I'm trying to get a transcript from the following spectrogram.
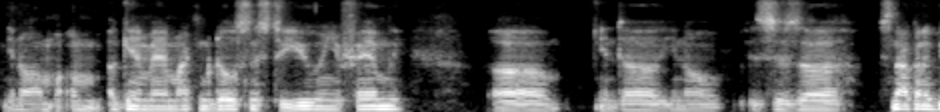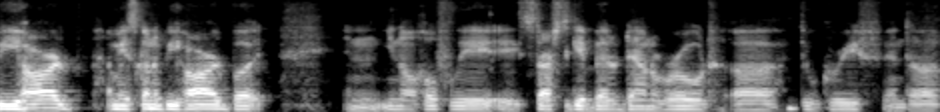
you know, I'm, I'm again, man, my condolences to you and your family. Um, and uh, you know, this is uh, it's not going to be hard. I mean, it's going to be hard, but and you know, hopefully, it starts to get better down the road uh, through grief. And uh,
